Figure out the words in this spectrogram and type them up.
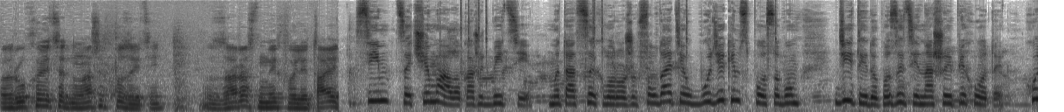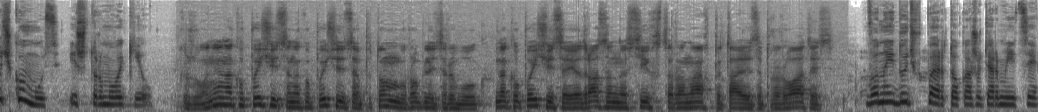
рухається до наших позицій. Зараз на них вилітають. Сім це чимало, кажуть бійці. Мета цих ворожих солдатів будь-яким способом дійти до позицій нашої піхоти, хоч комусь із штурмовиків. Кажу, вони накопичуються, накопичуються, а потім роблять ривок. Накопичуються і одразу на всіх сторонах питаються прорватися. Вони йдуть вперто, кажуть армійці.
